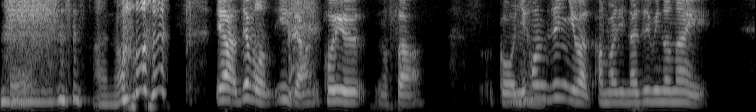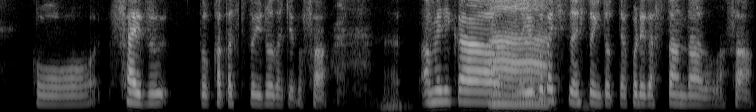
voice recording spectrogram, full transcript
あの、いや、でもいいじゃん。こういうのさ、こう、うん日本人にはあまり馴染みのない、こう、サイズと形と色だけどさ、アメリカの横田基地の人にとってはこれがスタンダードなさ、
